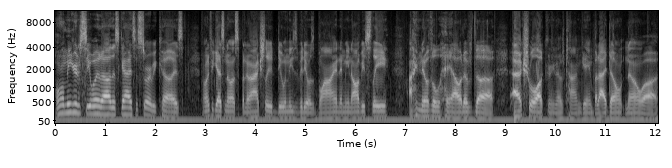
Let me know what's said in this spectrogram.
well, I'm eager to see what uh, this guy has in store because I don't know if you guys know this, but I'm actually doing these videos blind. I mean, obviously I know the layout of the actual Ocarina of Time game, but I don't know. Uh,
